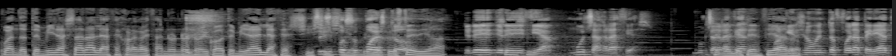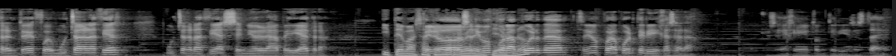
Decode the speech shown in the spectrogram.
cuando te mira Sara, le haces con la cabeza, no, no, no. Y cuando te mira él, le haces, sí, Sí, sí, sí, por lo que supuesto. usted diga. Yo le, yo le Sí, decía, muchas gracias. Muchas Sí, gracias. licenciado. Porque en ese momento fue la pediatra. Entonces fue muchas gracias, muchas gracias, señora pediatra. Y te vas haciendo Pero salimos por la ¿no? puerta, salimos por la puerta y le dije a Sara, que se deje de tonterías esta, eh.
